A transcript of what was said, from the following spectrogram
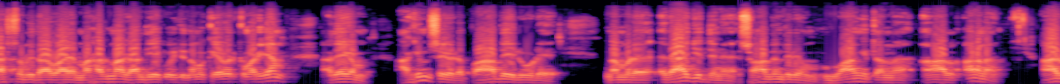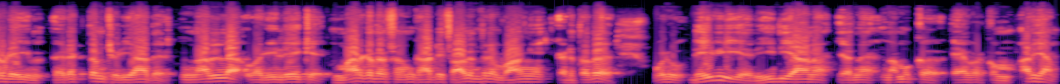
രാഷ്ട്രപിതാവായ മഹാത്മാഗാന്ധിയെക്കുറിച്ച് നമുക്ക് ഏവർക്കും അറിയാം. അദ്ദേഹം അഹിംസയുടെ പാതയിലൂടെ നമ്മുടെ രാജ്യത്തിന് സ്വാതന്ത്ര്യം വാങ്ങിത്തന്ന ആൾ ആണ്. ആരുടെയും രക്തം ചൊരിയാതെ നല്ല വഴിയിലേക്ക് മാർഗദർശനം കാട്ടി സ്വാതന്ത്ര്യം വാങ്ങി എടുത്തത് ഒരു ദൈവിക രീതിയാണ് എന്ന് നമുക്ക് ഏവർക്കും അറിയാം.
